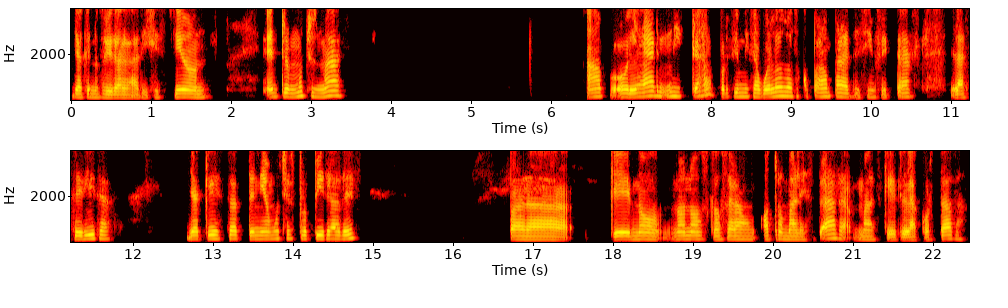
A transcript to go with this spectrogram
ya que nos ayuda a la digestión, entre muchos más. Ah, o la árnica, por si mis abuelos los ocupaban para desinfectar las heridas, ya que esta tenía muchas propiedades para que no, no nos causara otro malestar más que la cortada.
